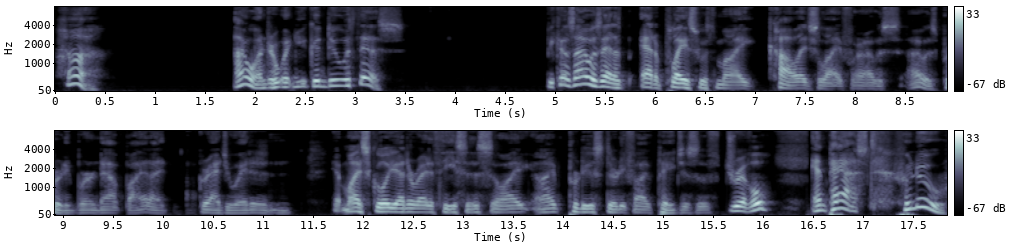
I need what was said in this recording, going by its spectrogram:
Huh. I wonder what you could do with this because I was at a, at a place with my college life where I was I was pretty burned out by it. I graduated and at my school you had to write a thesis, so I, I produced 35 pages of drivel and passed. Who knew?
